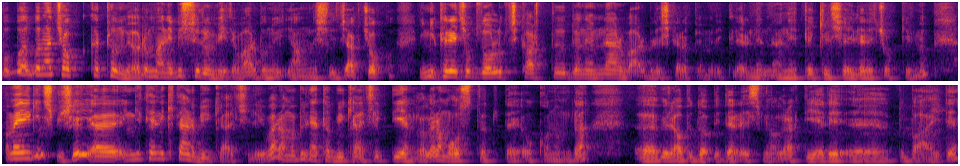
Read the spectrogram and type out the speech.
bu buna çok katılmıyorum. Hani bir sürü veri var bunu yanlışlayacak. Çok İngiltere'ye çok zorluk çıkarttığı dönemler var Birleşik Arap Emirlikleri'nin. Hani tekil şeylere çok girmeyeyim. Ama ilginç bir şey. E, İngiltere'nin iki tane büyükelçiliği var ama birine tabii büyükelçilik diyemiyorlar ama o statüde, o konumda. E, bir Abu Dhabi'de resmi olarak, diğeri e, Dubai'de.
